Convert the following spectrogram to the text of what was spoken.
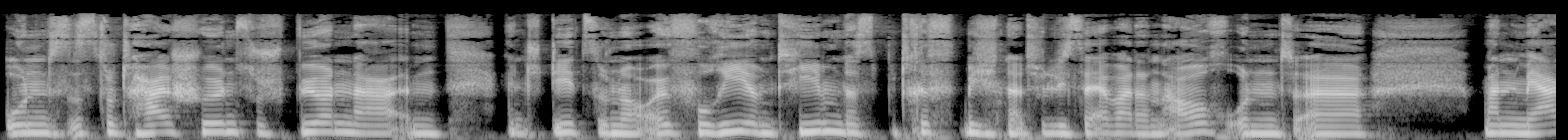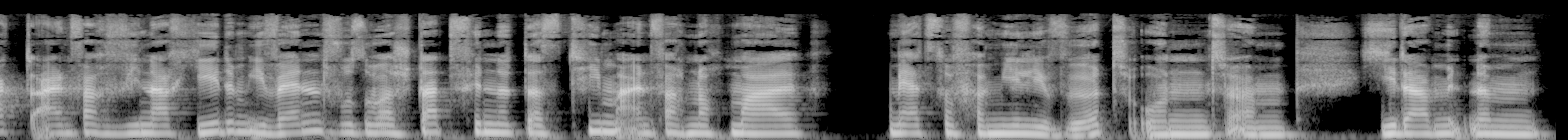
und es ist total schön zu spüren, da ähm, entsteht so eine Euphorie im Team, das betrifft mich natürlich selber dann auch und äh, man merkt einfach, wie nach jedem Event, wo sowas stattfindet, das Team einfach nochmal mehr zur Familie wird und ähm, jeder mit einem,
